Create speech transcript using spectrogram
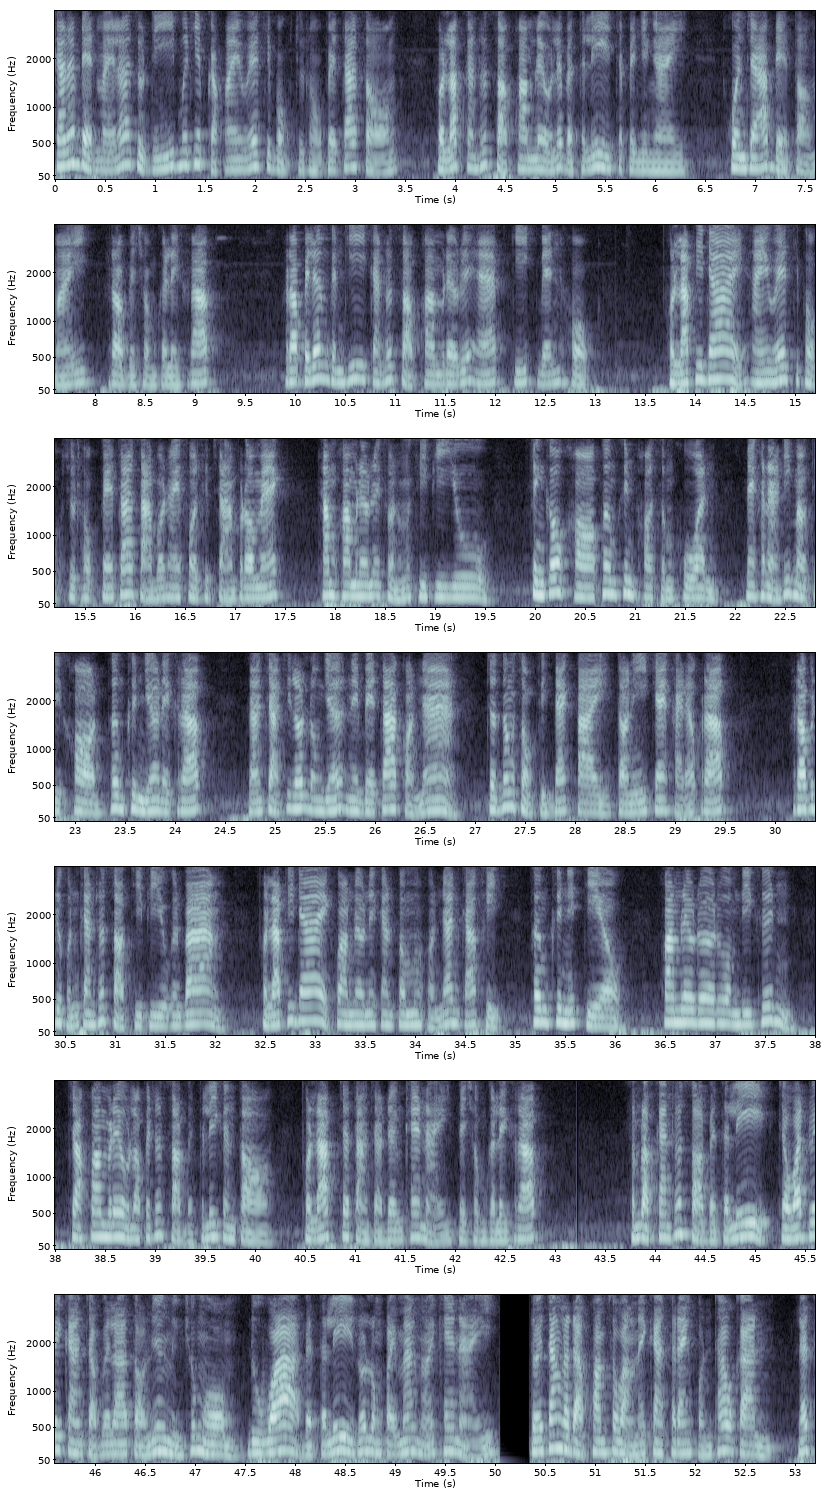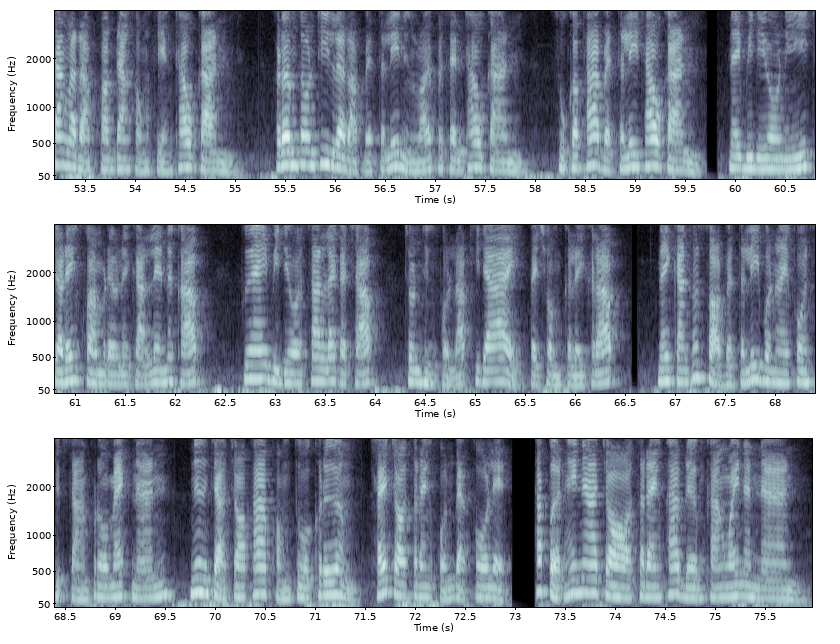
การอัปเดตใหม่ล่าสุดนี้เมื่อเทียบกับ iOS 16.6 Beta 2 ผลลัพธ์การทดสอบความเร็วและแบตเตอรี่จะเป็นยังไง ควรจะอัปเดตต่อไหม เราไปชมกันเลยครับ เราไปเริ่มกันที่การทดสอบความเร็วด้วยแอป Geekbench 6 ผลลัพธ์ที่ได้ iOS 16.6 Beta 3 บน iPhone 13 Pro Max ทำความเร็วในส่วนของ CPU Single Core เพิ่มขึ้นพอสมควร ในขณะที่ Multi Core เพิ่มขึ้นเยอะเลยครับ หลังจากที่ลดลงเยอะในเบต้าก่อนหน้า จนต้องส่งฟีดแบ็กไป ตอนนี้แก้ไขแล้วครับ เราไปดูผลการทดสอบ GPU กันบ้าง ผลลัพธ์ที่ได้ความเร็วในการประมวลผลด้านกราฟิก เพิ่มขึ้นนิดเดียว ความเร็วโดยรวมดีขึ้น จากความเร็วเราไปทดสอบแบตเตอรี่กันต่อ ผลลัพธ์จะต่างจากเดิมแค่ไหนไปชมกันเลยครับสำหรับการทดสอบแบตเตอรี่จะวัดด้วยการจับเวลาต่อเนื่อง 1 ชั่วโมง ดูว่าแบตเตอรี่ลดลงไปมากน้อยแค่ไหน โดยตั้งระดับความสว่างในการแสดงผลเท่ากัน และตั้งระดับความดังของเสียงเท่ากัน เริ่มต้นที่ระดับแบตเตอรี่ 100%เท่ากัน สุขภาพแบตเตอรี่เท่ากัน ในวิดีโอนี้จะเร่งความเร็วในการเล่นนะครับ เพื่อให้วิดีโอสั้นและกระชับ จนถึงผลลัพธ์ที่ได้ไปชมกันเลยครับ ในการทดสอบแบตเตอรี่บน iPhone 13 Pro Max นั้น เนื่องจากจอภาพของตัวเครื่อง ใช้จอแสดงผลแบบ OLED ถ้าเปิดให้หน้าจอแสดงภาพเดิมค้างไว้นานๆ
